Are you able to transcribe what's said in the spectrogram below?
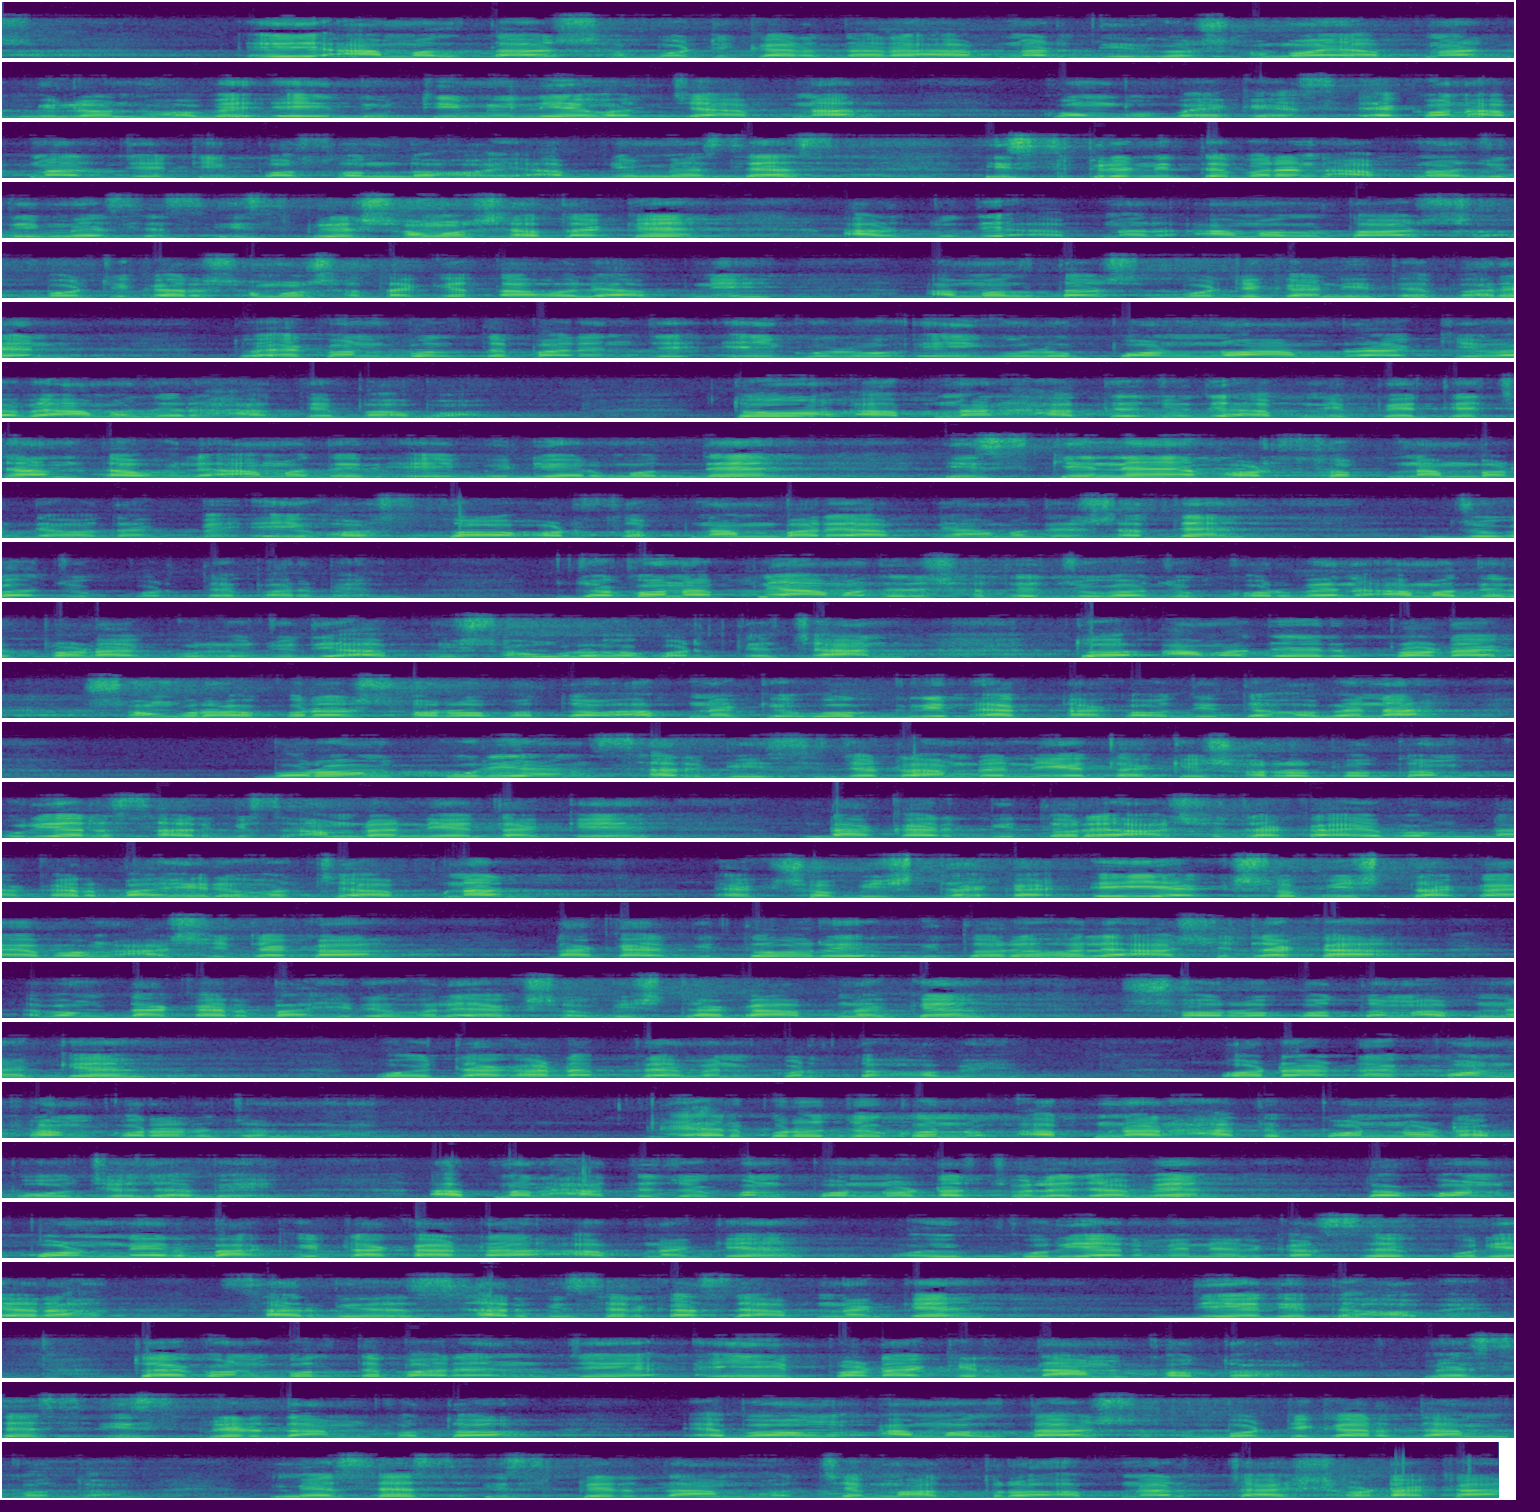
এই আমলতাস বটিকার দ্বারা আপনার দীর্ঘ সময় আপনার মিলন হবে। এই দুটি মিলিয়ে হচ্ছে আপনার কম্বো প্যাকেজ এখন আপনার যেটি পছন্দ হয়, আপনি মেসেজ স্প্রে নিতে পারেন। আপনার যদি মেসেজ স্প্রের সমস্যা থাকে, আর যদি আপনার আমলতাস বটিকার সমস্যা থাকে, তাহলে আপনি আমলতাস বটিকা নিতে পারেন। তো এখন বলতে পারেন যে এইগুলো এইগুলো পণ্য আমরা কীভাবে আমাদের হাতে পাবো? তো আপনার হাতে যদি আপনি পেতে চান, তাহলে আমাদের এই ভিডিওর মধ্যে স্ক্রিনে হোয়াটসঅ্যাপ নাম্বার দেওয়া থাকবে। এই হোয়াটসঅ্যাপ নাম্বারে আপনি আমাদের সাথে যোগাযোগ করতে পারবেন। যখন আপনি আমাদের সাথে যোগাযোগ করবেন, আমাদের প্রোডাক্টগুলো যদি আপনি সংগ্রহ করতে চান, তো আমাদের প্রোডাক্ট সংগ্রহ করার সর্বপ্রথম আপনাকে অগ্রিম এক টাকাও দিতে হবে না। বরং কুরিয়ার সার্ভিস যেটা আমরা নিয়ে থাকি, সর্বপ্রথম কুরিয়ার সার্ভিস আমরা নিয়ে থাকি ঢাকার ভিতরে আশি টাকা এবং ঢাকার বাইরে হচ্ছে আপনার একশো বিশ টাকা। এই একশো বিশ টাকা এবং আশি টাকা ঢাকার ভিতরে ভিতরে হলে আশি টাকা এবং ঢাকার বাইরে হলে একশো বিশ টাকা আপনাকে সর্বপ্রথম আপনাকে ওই টাকাটা পেমেন্ট করতে হবে। অর্ডারটা কনফার্ম করার জন্য। এরপরে যখন আপনার হাতে পণ্যটা পৌঁছে যাবে, আপনার হাতে যখন পণ্যটা চলে যাবে, তখন পণ্যের বাকি টাকাটা আপনাকে ওই কুরিয়ার ম্যানের কাছে কুরিয়ার সার্ভিস সার্ভিসের কাছে আপনাকে দিয়ে দিতে হবে। তো এখন বলতে পারেন যে এই প্রোডাক্টের দাম কত? মেসেজ স্প্রের দাম কত? এবং আমলতাস বটিকার দাম কত? মেসেজ স্প্রের দাম হচ্ছে মাত্র আপনার চারশো টাকা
